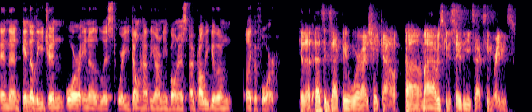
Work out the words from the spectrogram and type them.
And then in the Legion or in a list where you don't have the army bonus, I'd probably give him like a four. Yeah, that, that's exactly where I shake out. Um, I was going to say the exact same ratings.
